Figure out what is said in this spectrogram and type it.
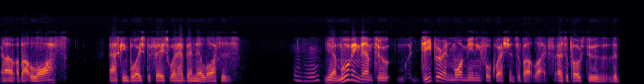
uh, about loss, asking boys to face what have been their losses. Mm-hmm. Yeah, moving them to deeper and more meaningful questions about life, as opposed to the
